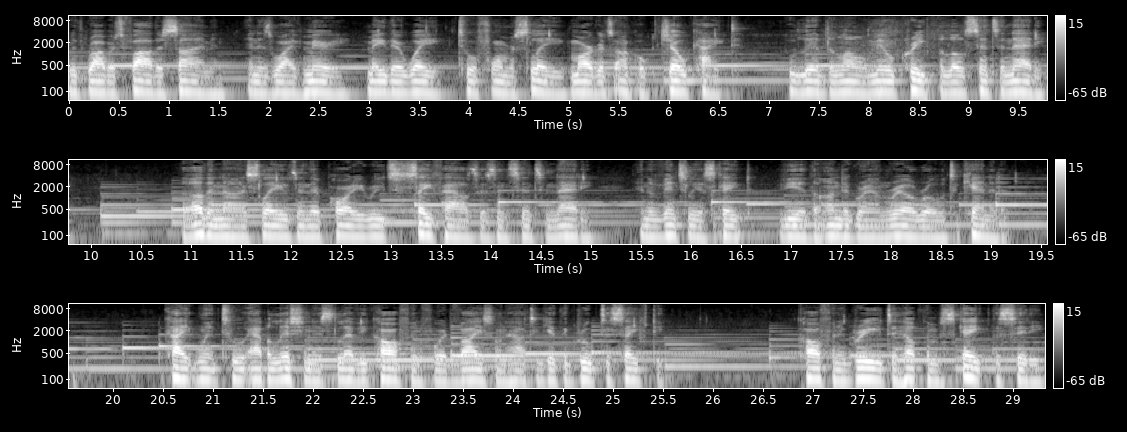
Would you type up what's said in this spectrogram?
with Robert's father Simon, and his wife Mary made their way to a former slave, Margaret's uncle Joe Kite, who lived along Mill Creek below Cincinnati. The other nine slaves in their party reached safe houses in Cincinnati and eventually escaped via the Underground Railroad to Canada. Kite went to abolitionist Levi Coffin for advice on how to get the group to safety. Coffin agreed to help them escape the city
